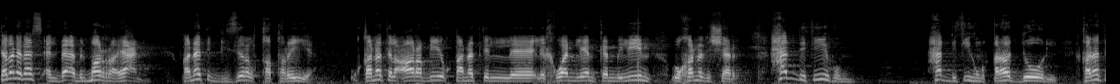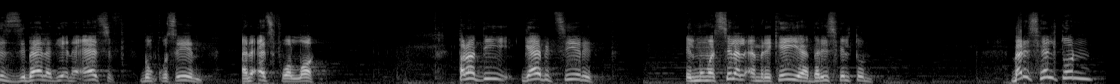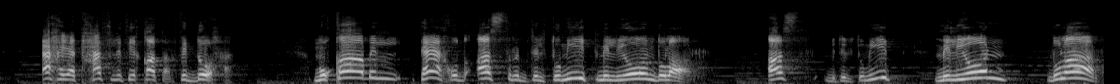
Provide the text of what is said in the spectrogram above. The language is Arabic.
طب أنا بسأل بقى بالمرة يعني قناة الجزيرة القطرية وقناة العربي وقناة ال- الإخوان اللي هي مكملين وقناة الشرق حد فيهم حد فيهم القنوات دول قناة الزبالة دي أنا آسف بين قوسين أنا آسف والله. القناة دي جابت سيرة الممثلة الأمريكية باريس هيلتون. باريس هيلتون أحيت حفل في قطر في الدوحة مقابل تاخد قصر ب 300 مليون دولار. قصر ب 300 مليون دولار.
